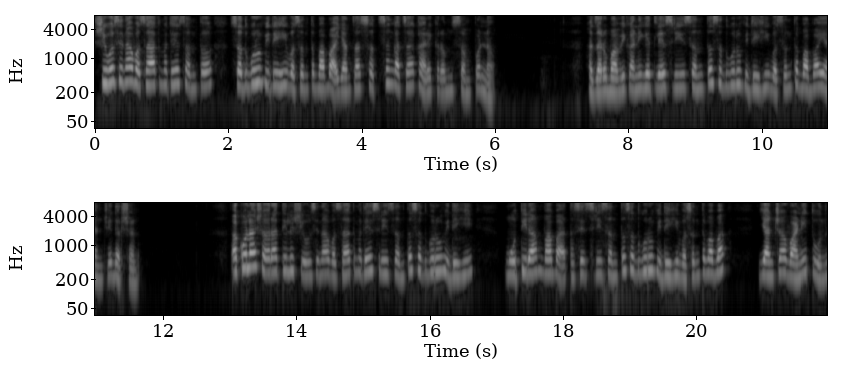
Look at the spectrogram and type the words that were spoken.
शिवसेना वसाहतमध्ये संत सद्गुरू विदेही वसंत बाबा यांचा सत्संगाचा कार्यक्रम संपन्न. हजारो भाविकांनी घेतले श्री संत सद्गुरू विदेही वसंत बाबा यांचे दर्शन. अकोला शहरातील शिवसेना वसाहतमध्ये श्री संत सद्गुरू विदेही मोतीराम बाबा तसेच श्री संत सद्गुरू विदेही वसंत बाबा यांच्या वाणीतून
